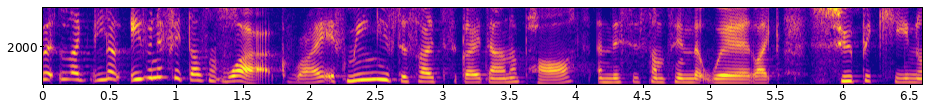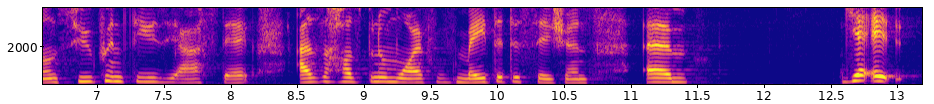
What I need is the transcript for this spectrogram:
but like, look, even if it doesn't work, right? If me and you've decided to go down a path, and this is something that we're like super keen on, super enthusiastic, as a husband and wife, we've made the decision. Um, yeah, it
